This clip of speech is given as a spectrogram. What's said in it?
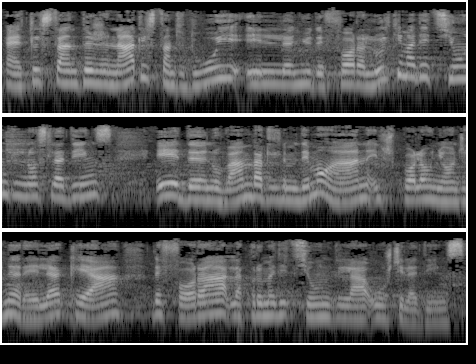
Eh, il stand genat il stand due il nu de fora l'ultima edizione del nostro ladins e de novembre del demo an il scuola Unione Generale che ha de fora la prima edizione della us ladins.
